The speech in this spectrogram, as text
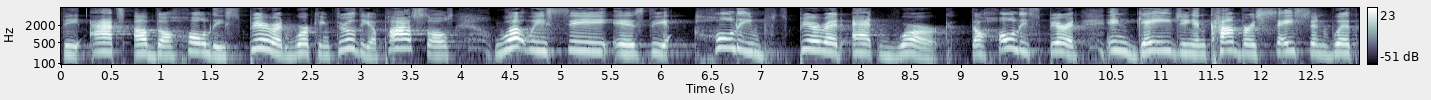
the Acts of the Holy Spirit working through the apostles, what we see is the Holy Spirit at work, the Holy Spirit engaging in conversation with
